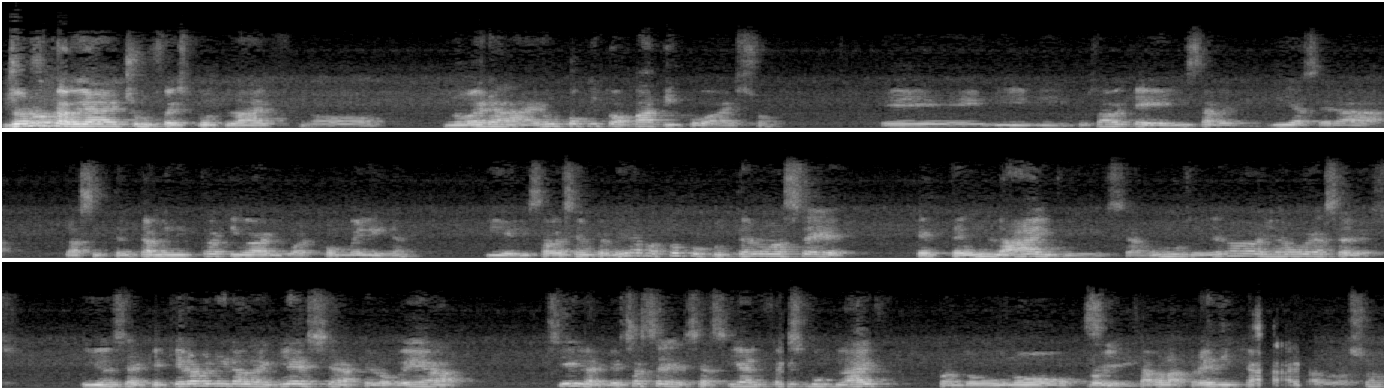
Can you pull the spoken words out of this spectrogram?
Yo nunca había hecho un Facebook Live, no, no era, era un poquito apático a eso. Eh, y, tú sabes que Elizabeth Díaz era la asistente administrativa, igual con Melina, y Elizabeth siempre, mira, pastor, porque usted no hace este, un live y se anuncia, y yo no, yo no voy a hacer eso. Y yo decía, que quiera venir a la iglesia, que lo vea. Sí, la iglesia se, se hacía el Facebook Live cuando uno proyectaba la prédica la adoración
